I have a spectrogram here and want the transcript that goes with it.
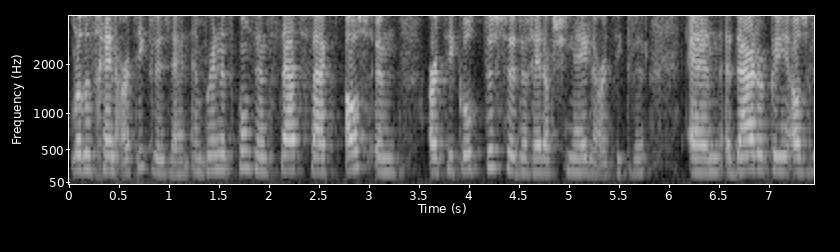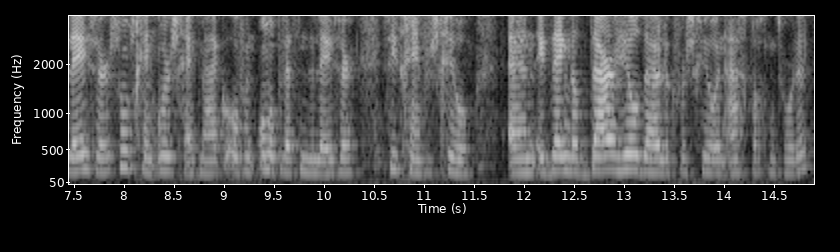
omdat het geen artikelen zijn. En branded content staat vaak als een artikel tussen de redactionele artikelen. En daardoor kun je als lezer soms geen onderscheid maken, of een onoplettende lezer ziet geen verschil. En ik denk dat daar heel duidelijk verschil in aangebracht moet worden.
